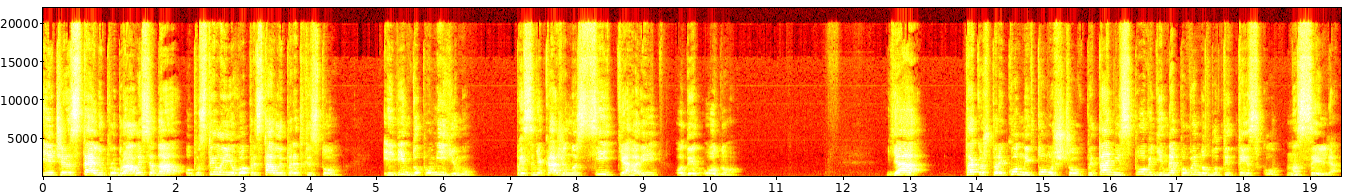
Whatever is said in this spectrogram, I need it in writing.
і через стелю пробралися, да, опустили його, представили перед Христом. І він допоміг йому. Писання каже, носіть тягарі один одного. Я також переконаний в тому, що в питанні сповіді не повинно бути тиску, насилля.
